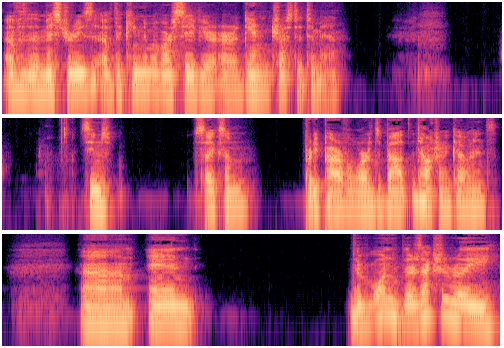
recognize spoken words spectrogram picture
of the mysteries of the kingdom of our Savior are again entrusted to man. Seems like some pretty powerful words about the Doctrine and Covenants. Um, and the one there's actually really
